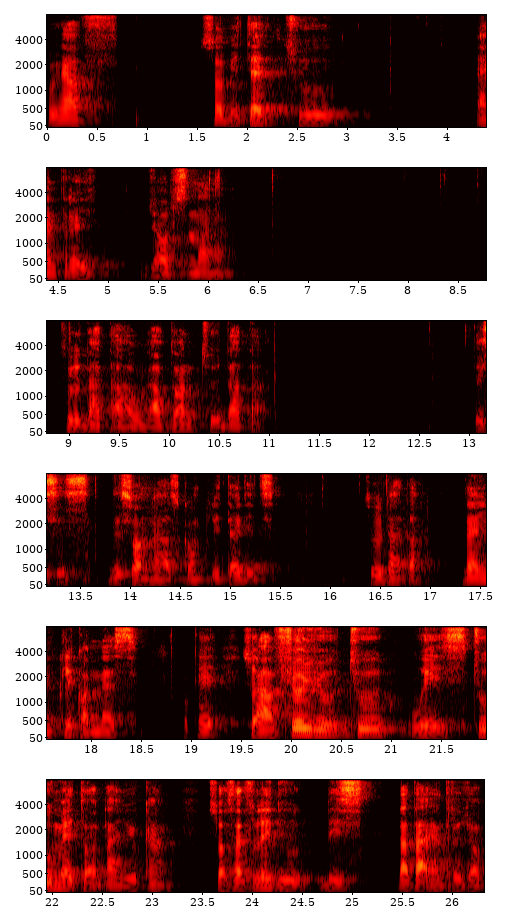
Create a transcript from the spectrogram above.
we have submitted two entry jobs now two data we have done two data. This is this one has completed it. Two data. Then you click on next okay? So i've shown you two ways two methods that you can successfully do this data entry job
